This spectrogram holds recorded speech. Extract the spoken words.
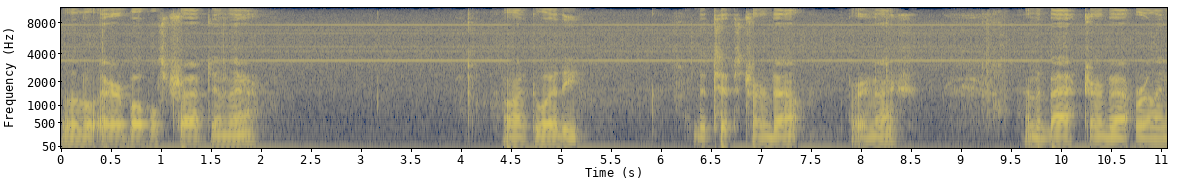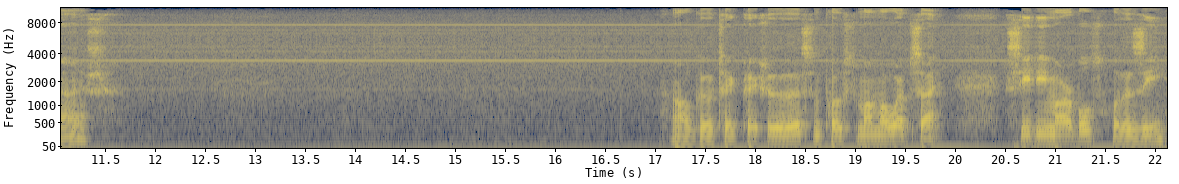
little air bubbles trapped in there. I like the way the the tips turned out. Very nice. And the back turned out really nice. I'll go take pictures of this and post them on my website. Cdmarblez with a Z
